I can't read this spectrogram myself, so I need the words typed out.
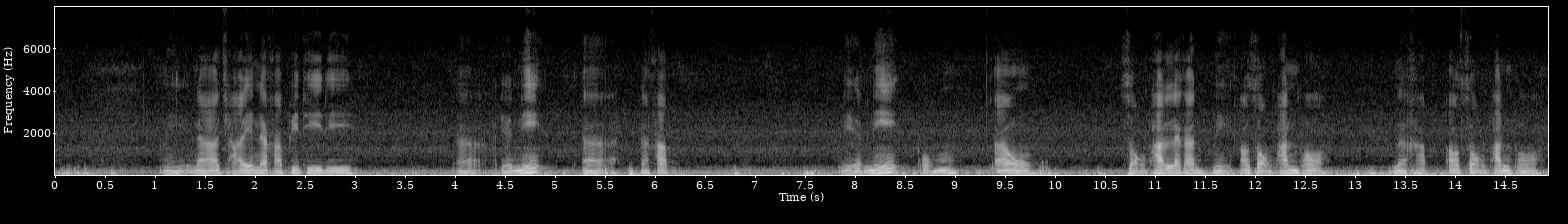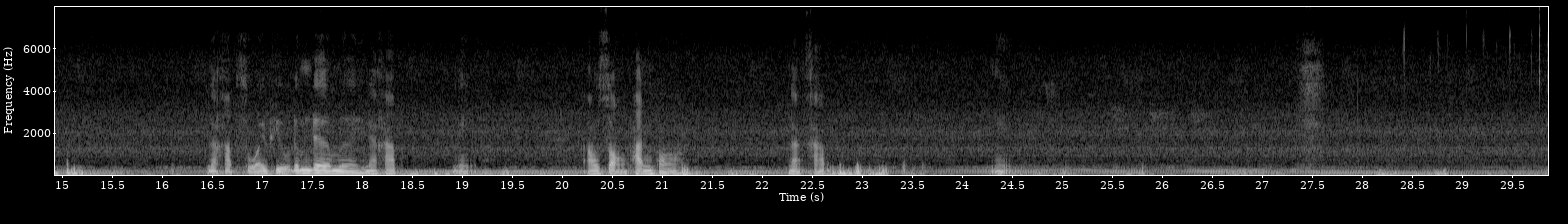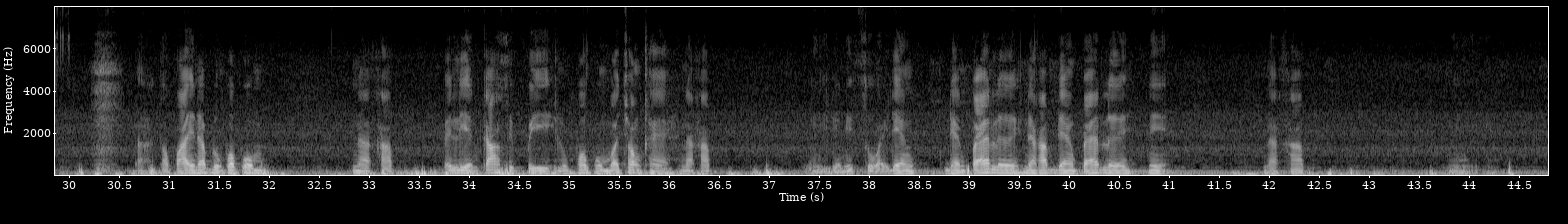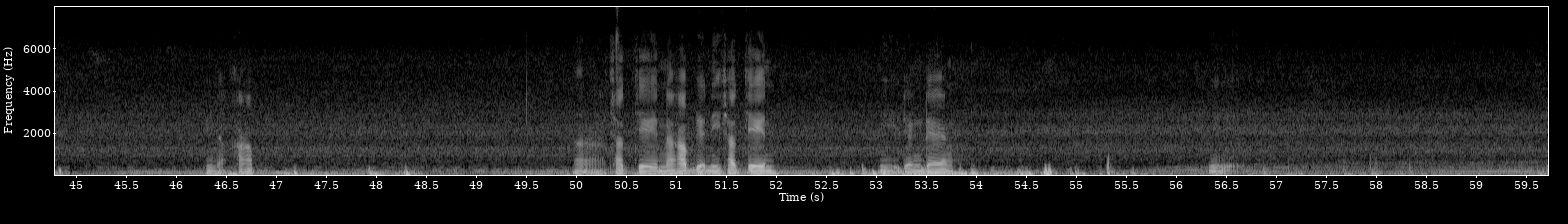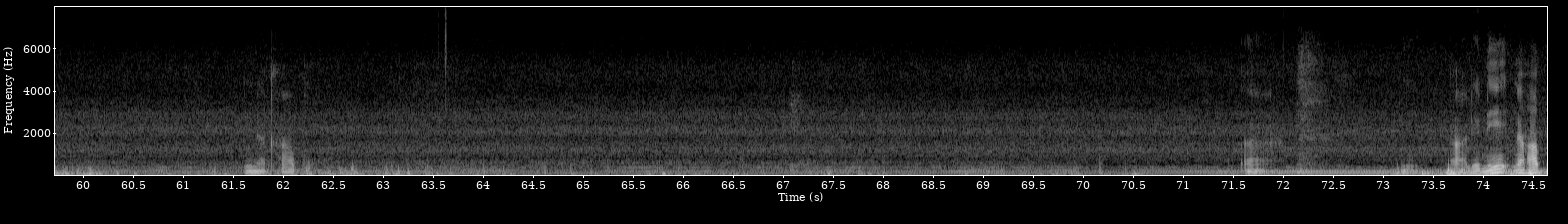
นี่น่าใช้นะครับพิธีดีอ่าเหรียญนี้อ่านะครับ เหรียญนี้ผมเอาสองพันแล้วกัน นี่ เอาสองพันพอนะครับ เอาสองพันพอนะครับ สวยผิวเดิมๆเลยนะครับ นี่ เอาสองพันพอนะครับ นี่ต่อไปนะครับหลวงพ่อพรมนะครับ เป็นเหรียญ90 ปีหลวงพ่อพรมวัดช่องแคนะครับ นี่เหรียญนี้สวยแดงแดงแป๊ดเลยนะครับ แดงแป๊ดเลยนี่นะครับนี่นี่นะครับอ่าชัดเจนนะครับเหรียญนี้ชัดเจนนี่แดงแดงนี่นี่นะครับ อ่า นี่อ่าเหรียญ นี้นะครับ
